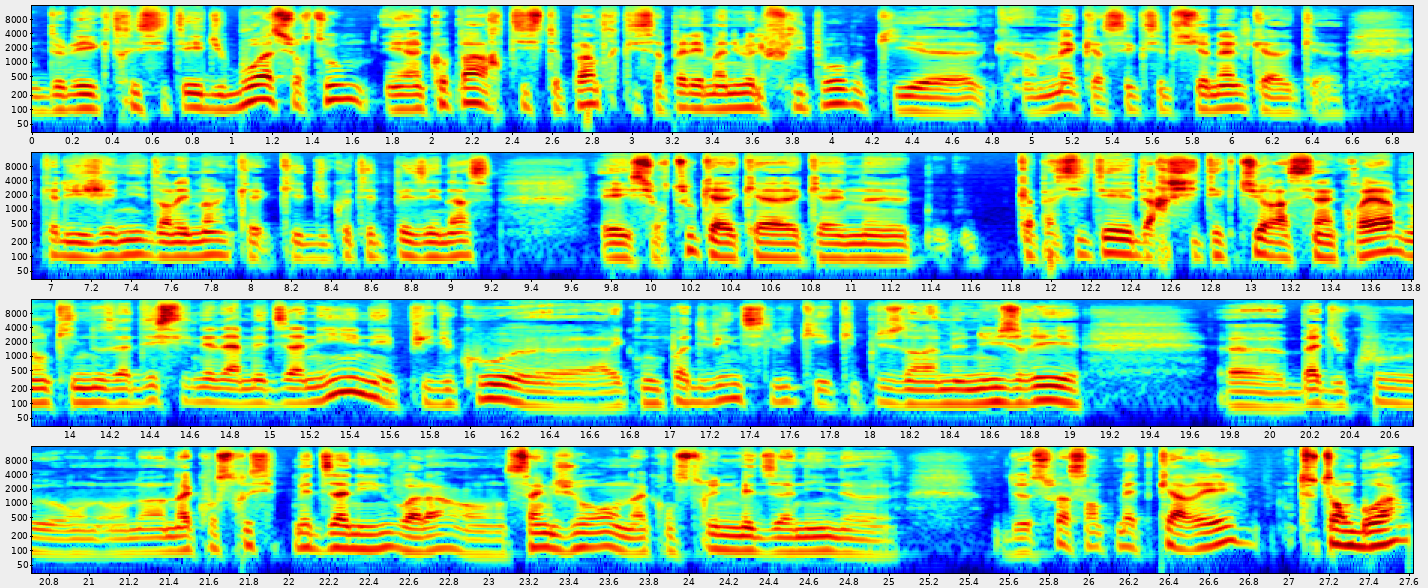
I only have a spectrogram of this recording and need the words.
de l'électricité et du bois surtout, et un copain artiste peintre qui s'appelle Emmanuel Flippo, qui, euh, un mec assez exceptionnel, qui a, du génie dans les mains, qui, est du côté de Pézenas, et surtout qui a, une capacité d'architecture assez incroyable. Donc il nous a dessiné la mezzanine, et puis du coup, euh, avec mon pote Vince, lui qui, est plus dans la menuiserie, euh, bah du coup, on, on, a construit cette mezzanine. Voilà, en cinq jours, on a construit une mezzanine de 60 mètres carrés, tout en bois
